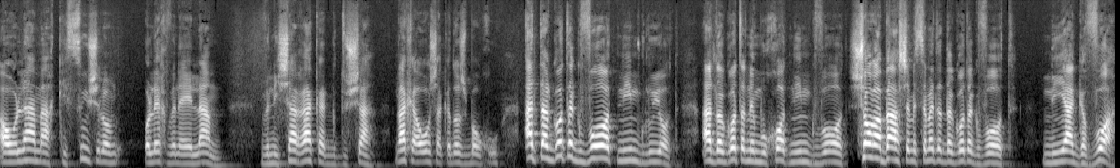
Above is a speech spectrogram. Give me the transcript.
העולם, הכיסוי שלו הולך ונעלם, ונשאר רק הקדושה, רק האור של הקדוש ברוך הוא. הדרגות הגבוהות נהיים גלויות, הדרגות הנמוכות נהיים גבוהות. שור הבר שמסמל את הדרגות הגבוהות נהיה גבוה.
